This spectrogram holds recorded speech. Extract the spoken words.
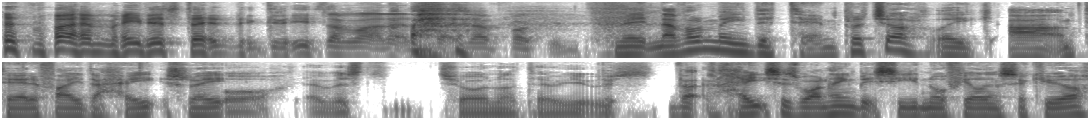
at minus 10 degrees. I'm like, that's sitting there fucking. Mate, never mind the temperature. Like, ah, I'm terrified of heights, right? Oh, it was, Sean, I'll tell you, it was, That heights is one thing, but see, no feeling secure.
